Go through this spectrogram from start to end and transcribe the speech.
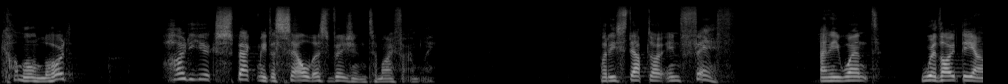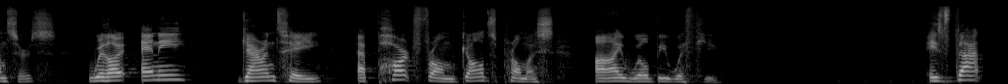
Come on, Lord. How do you expect me to sell this vision to my family? But he stepped out in faith and he went without the answers, without any guarantee apart from God's promise, I will be with you. Is that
